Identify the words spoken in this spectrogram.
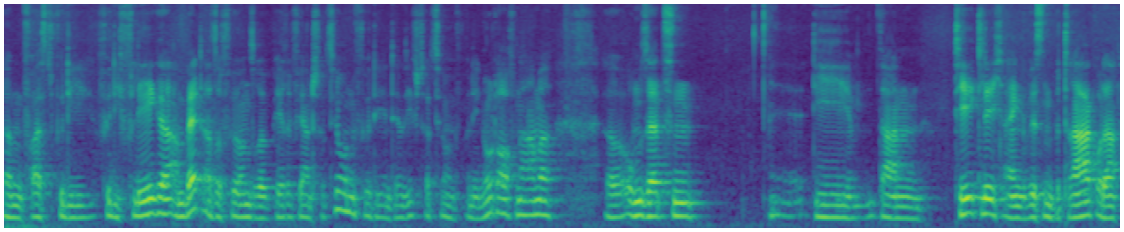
ähm, fast für die, für die Pflege am Bett, also für unsere peripheren Stationen, für die Intensivstationen, für die Notaufnahme äh, umsetzen die dann täglich einen gewissen Betrag oder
